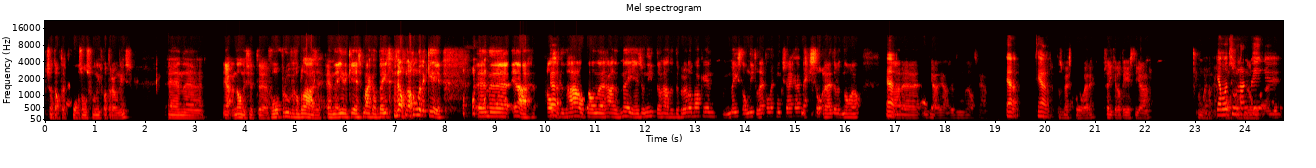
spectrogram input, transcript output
Zodat het volgens ons voedingspatroon is. En, ja, en dan is het voorproeven geblazen. En de ene keer smaakt dat beter dan de andere keer. En ja, als Ja. het het haalt, dan gaat het mee. En zo niet, dan gaat het de prullenbak in. Meestal niet letterlijk, moet ik zeggen. Meestal redden we het nog wel. Ja. Maar ja, ja, zo doen we dat. Ja. Ja, ja. Dat is best veel werk. Zeker dat eerste jaar. Echt Ja, want hoe lang ben eh, je nu?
